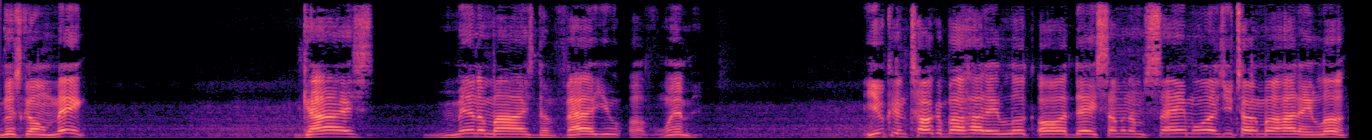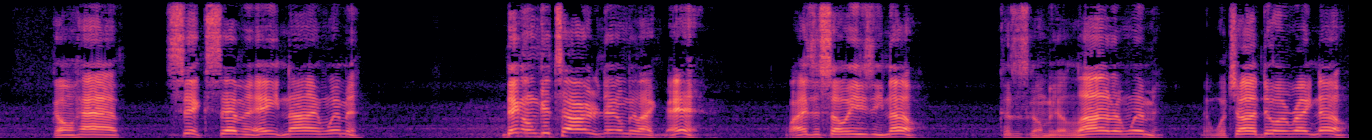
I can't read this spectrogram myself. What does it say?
that's going to make guys minimize the value of women. You can talk about how they look all day. Some of them same ones you talking about how they look gonna have six, seven, eight, nine women. They're gonna get tired. They're gonna be like, man, why is it so easy? No, because it's gonna be a lot of women. And what y'all doing right now,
